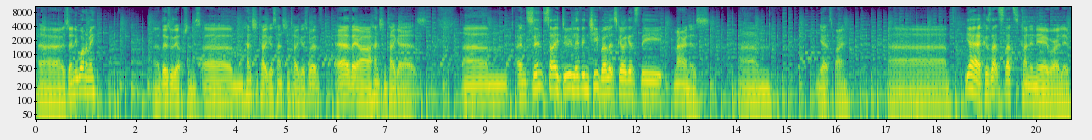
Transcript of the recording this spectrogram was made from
Uh, there's only one of me. Uh, those were the options. Um, Hanshin Tigers, Hanshin Tigers. Where? There they are, Hanshin Tigers. Um, and since I do live in Chiba, let's go against the Marines. Um, yeah, it's fine. Um, yeah, because that's that's kind of near where I live.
